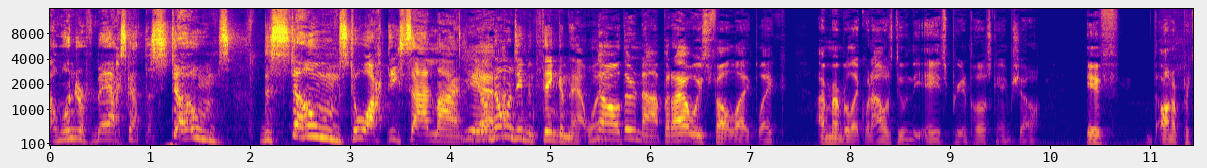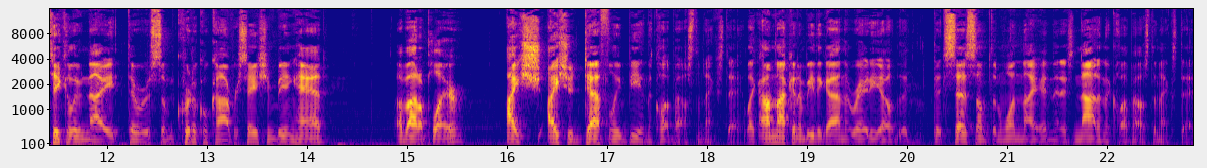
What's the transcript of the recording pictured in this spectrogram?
I wonder if Max got the stones, the stones to walk these sidelines. you know, Yeah, no one's even thinking that way. No, they're not. But I always felt like like I remember like when I was doing the A's pre and post game show, if on a particular night there was some critical conversation being had about a player, I sh- I should definitely be in the clubhouse the next day. Like I'm not going to be the guy on the radio that that says something one night and then it's not in the clubhouse the next day.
